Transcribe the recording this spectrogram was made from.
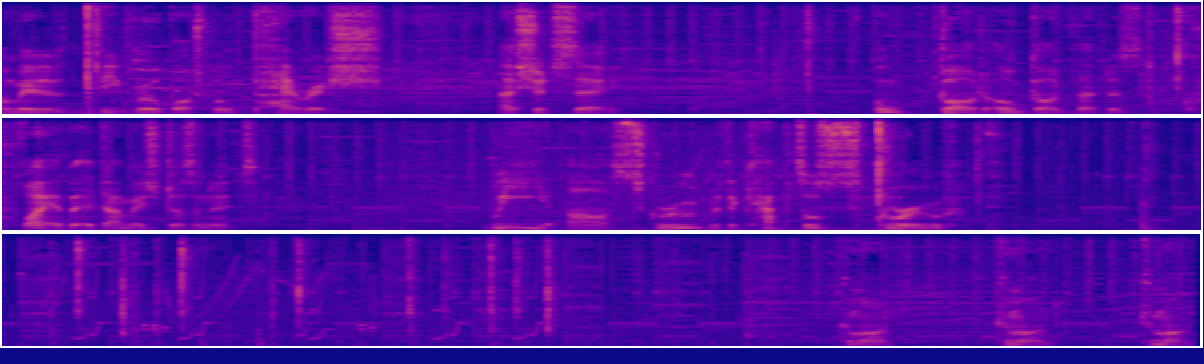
Or maybe the robot will perish, I should say. Oh god, oh god, that does quite a bit of damage, doesn't it? We are screwed with a capital screw. Come on, come on, come on.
